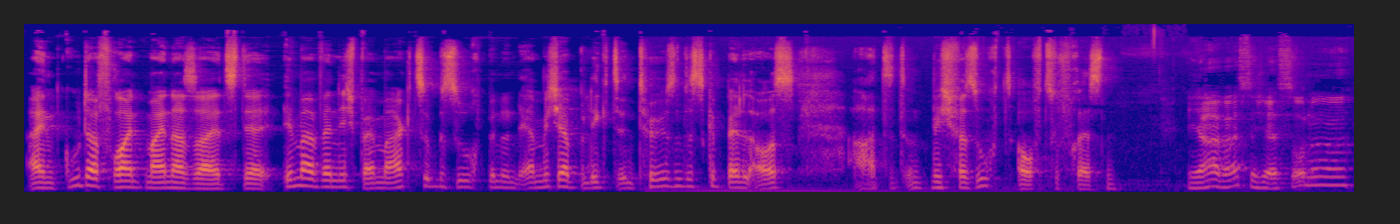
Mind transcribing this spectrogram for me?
Ein guter Freund meinerseits, der immer, wenn ich beim Markt zu Besuch bin und er mich erblickt, in tösendes Gebell ausartet und mich versucht aufzufressen. Ja, weiß nicht, er ist so eine,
